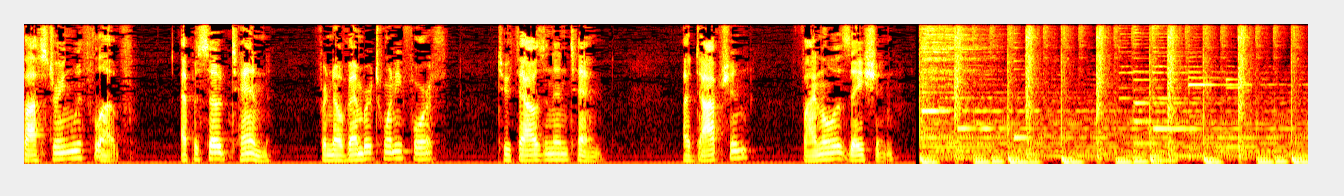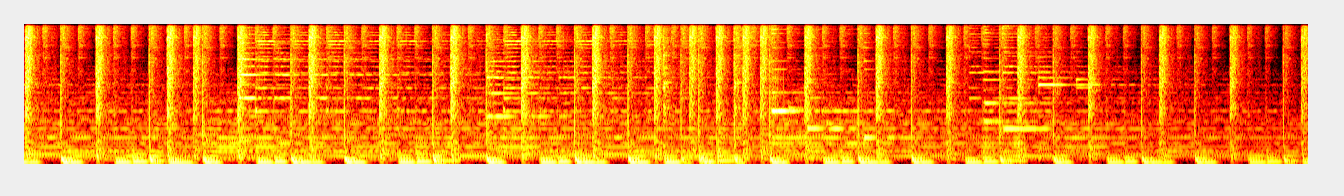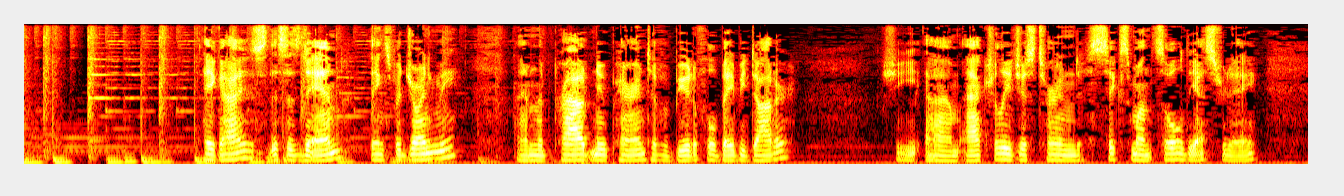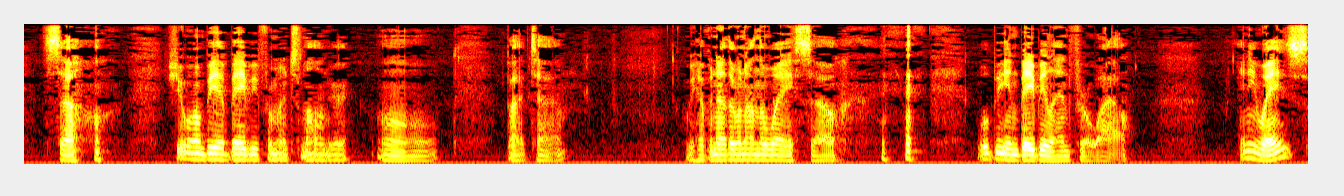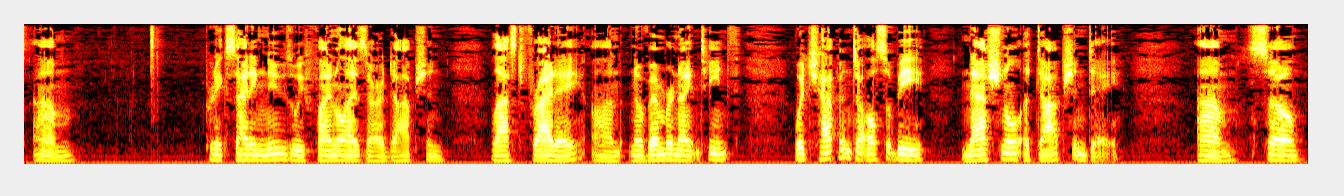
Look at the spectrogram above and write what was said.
Fostering with Love, Episode 10 for November 24th, 2010. Adoption Finalization. Hey guys, this is Dan. Thanks for joining me. I'm the proud new parent of a beautiful baby daughter. She um, actually just turned six months old yesterday, so she won't be a baby for much longer. Oh, but uh, we have another one on the way, so we'll be in babyland for a while. Anyways, um, pretty exciting news. We finalized our adoption last Friday on November 19th, which happened to also be National Adoption Day. Um, so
